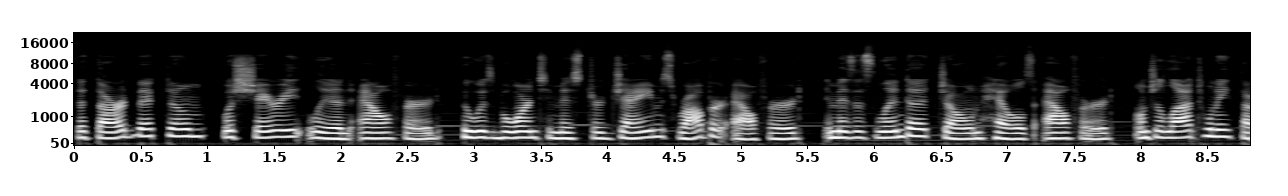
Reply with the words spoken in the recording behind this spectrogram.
The third victim was Sherry Lynn Alford, who was born to Mr. James Robert Alford and Mrs. Linda Joan Hells Alford on July 23,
